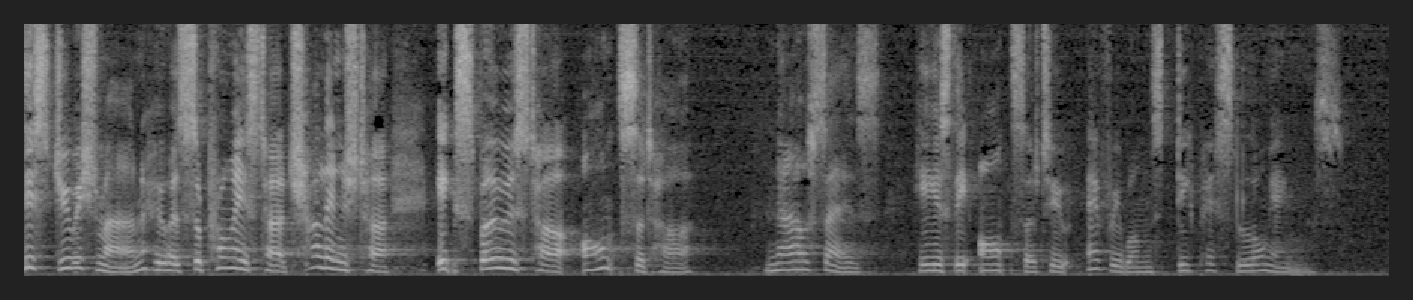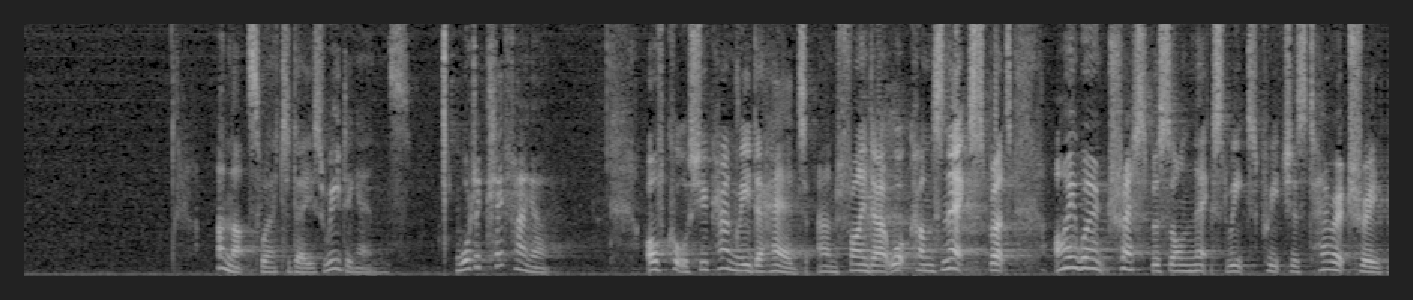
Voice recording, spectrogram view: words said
This Jewish man who has surprised her, challenged her, exposed her, answered her, now says he is the answer to everyone's deepest longings. And that's where today's reading ends. What a cliffhanger! Of course, you can read ahead and find out what comes next, but I won't trespass on next week's preacher's territory.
